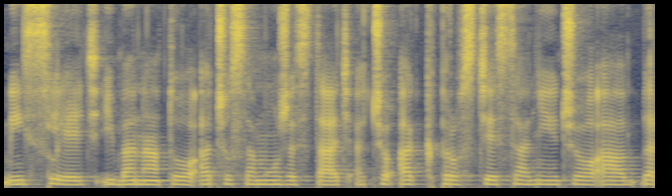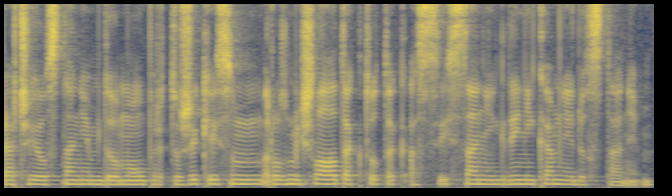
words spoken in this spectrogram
myslieť iba na to, a čo sa môže stať a čo ak proste sa niečo a radšej ostanem domov, pretože keď som rozmýšľala takto, tak asi sa nikdy nikam nedostanem.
